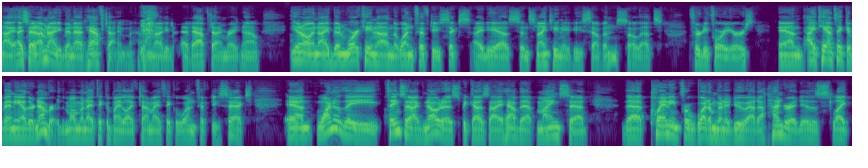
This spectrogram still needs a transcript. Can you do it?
I, I said, I'm not even at halftime. Yeah. I'm not even at halftime right now. You know, and I've been working on the 156 idea since 1987. So that's 34 years. And I can't think of any other number. The moment I think of my lifetime, I think of 156. And one of the things that I've noticed because I have that mindset that planning for what I'm going to do at 100 is like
